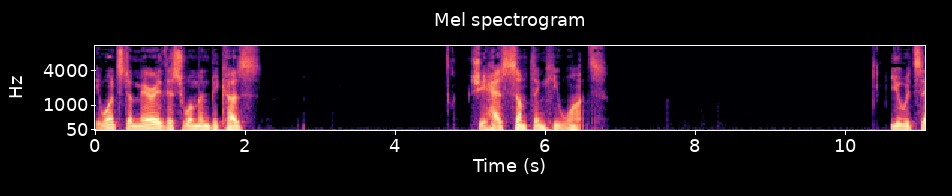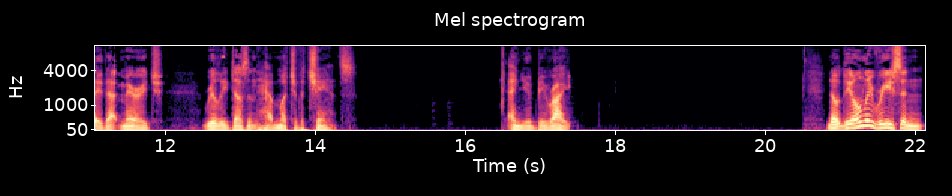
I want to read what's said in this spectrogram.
he wants to marry this woman because she has something he wants. You would say that marriage really doesn't have much of a chance. And you'd be right. No, the only reason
